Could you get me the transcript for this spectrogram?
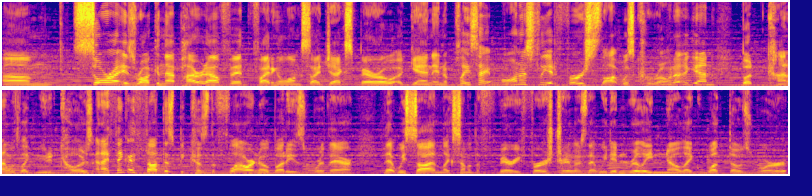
Um, Sora is rocking that pirate outfit, fighting alongside Jack Sparrow again in a place I honestly at first thought was Corona again, but kind of with like muted colors. And I think I thought this because the Flower Nobodies were there that we saw in like some of the very first trailers that we didn't really know like what those were.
